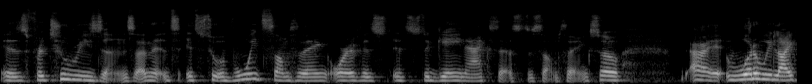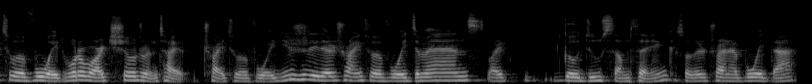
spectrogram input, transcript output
is for two reasons, and it's it's to avoid something or if it's it's to gain access to something. So. Uh, what do we like to avoid? What do our children ty- try to avoid? Usually, they're trying to avoid demands, like go do something. So they're trying to avoid that,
